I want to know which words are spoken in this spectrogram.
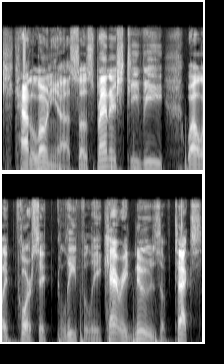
Catalonia. So Spanish TV, well, of course, it gleefully carried news of texts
